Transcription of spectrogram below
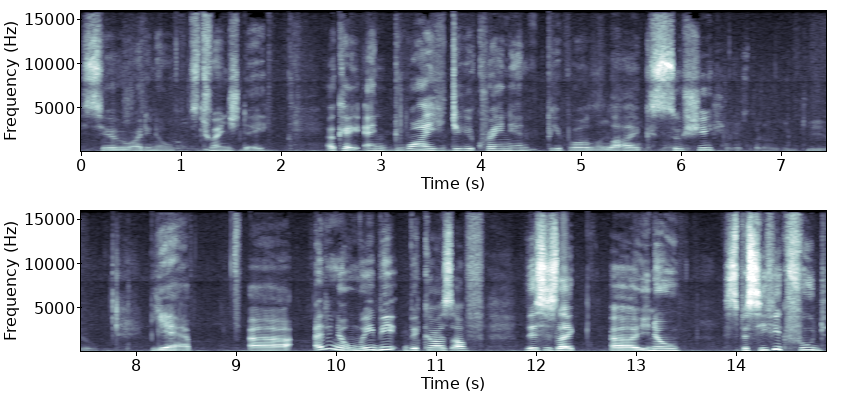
So I don't know, strange day. Okay, and why do Ukrainian people like sushi? Yeah, uh, I don't know. Maybe because of this is like uh, you know specific food,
